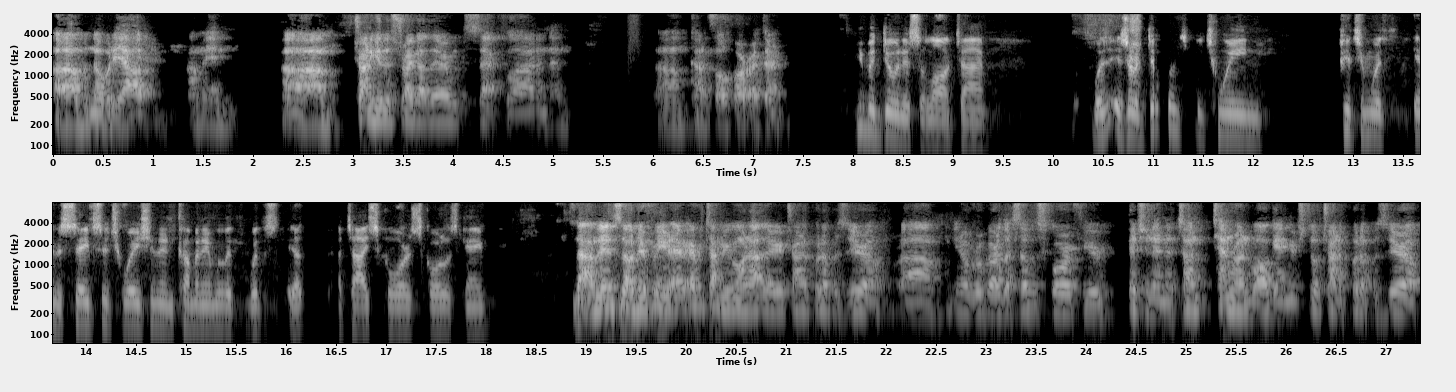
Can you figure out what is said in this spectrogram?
uh, with nobody out. I mean, um, trying to get the strikeout there with the sac fly, and then um, kind of fell apart right there. You've been doing this a long time. Was is there a difference between pitching with in a safe situation and coming in with with a tie score, scoreless game? No, I mean it's no different. Every time you're going out there, you're trying to put up a zero. Um, you know, regardless of the score, if you're pitching in a ten-run ball game, you're still trying to put up a zero.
